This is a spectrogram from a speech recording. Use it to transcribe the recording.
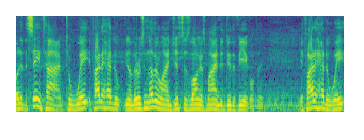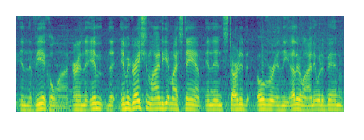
but at the same time, to wait, if I'd have had to, you know, there was another line just as long as mine to do the vehicle thing. If I'd have had to wait in the vehicle line or in the Im, the immigration line to get my stamp, and then started over in the other line, it would have been,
